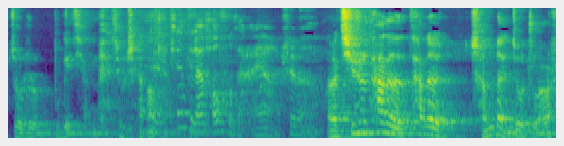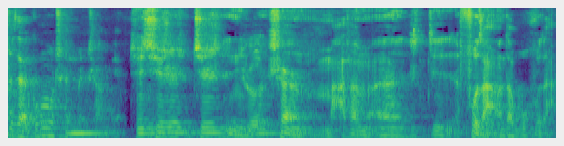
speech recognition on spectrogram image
就是不给钱呗，就这样。听起来好复杂呀，是吧？呃，其实它的它的成本就主要是在公共成本上面。其实其实其实你说事儿麻烦吗？呃，这复杂吗？倒不复杂，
